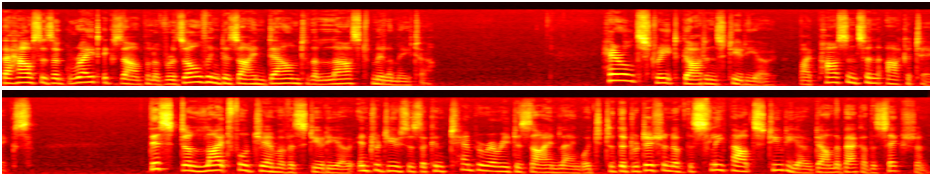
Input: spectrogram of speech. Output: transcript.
The house is a great example of resolving design down to the last millimetre. Herald Street Garden Studio by Parsonson Architects. This delightful gem of a studio introduces a contemporary design language to the tradition of the sleep out studio down the back of the section.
